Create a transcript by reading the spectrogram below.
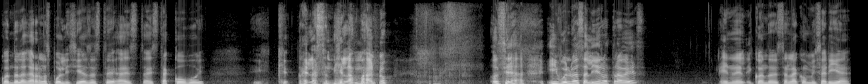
cuando le agarran los policías a, este, a, esta, a esta cowboy, que trae la sandía en la mano. O sea, y vuelve a salir otra vez en el, cuando está en la comisaría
